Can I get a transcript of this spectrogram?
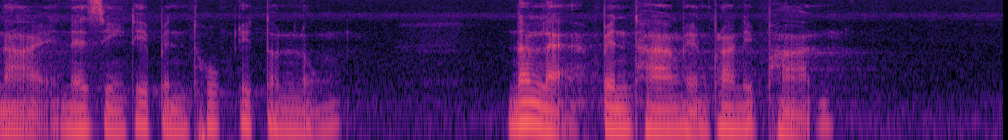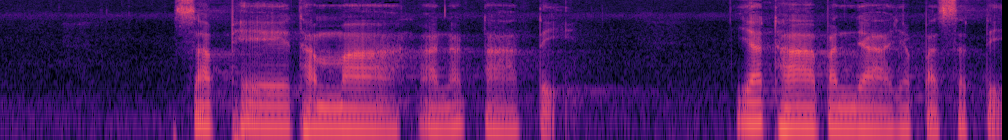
หน่ายในสิ่งที่เป็นทุกข์ที่ตนหลง นั่นแหละเป็นทางแห่งพระนิพพาน สัพเพธรรมาอนัตตาติยถาปัญญายปัสสติ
